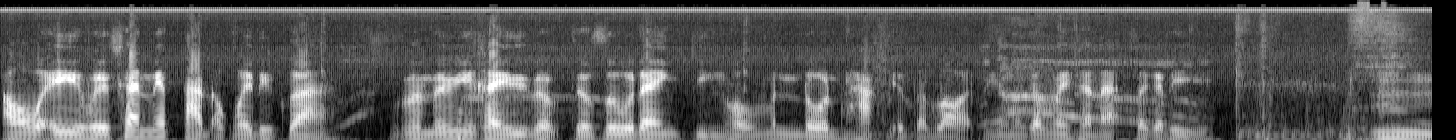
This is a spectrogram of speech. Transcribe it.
เอาไอ้เวอร์ชันนี้ตัดออกไปดีกว่า มันไม่มีใครแบบจะสู้ได้จริงเพราะมันโดนผลักอยู่ตลอดเนี้ยมันก็ไม่ชนะสักที อืม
